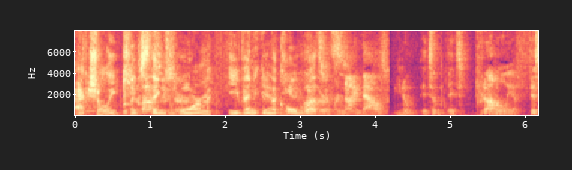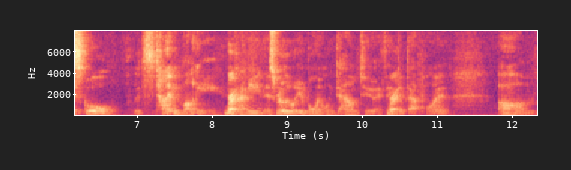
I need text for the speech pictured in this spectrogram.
actually keeps things warm even in the cold weather. For nine thousand. You know, it's a it's predominantly a fiscal. It's time and money. Right. I mean, it's really what you're boiling down to. I think Right. at that point. Um,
